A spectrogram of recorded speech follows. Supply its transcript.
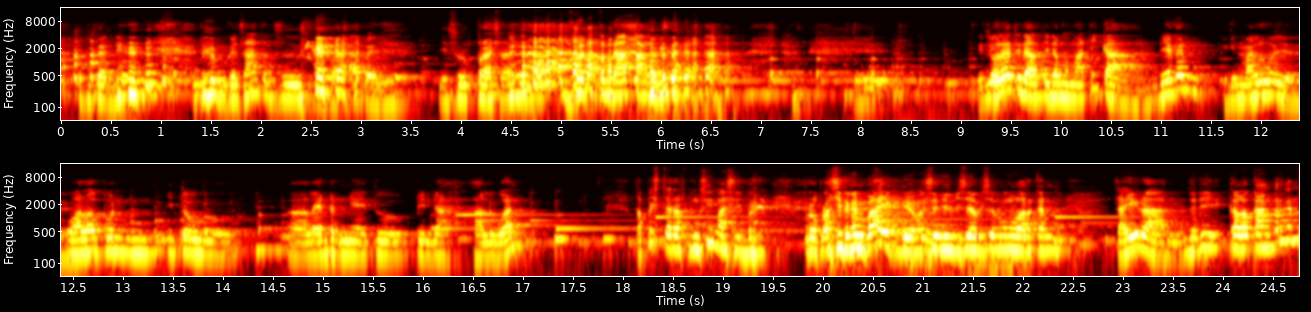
bukan. Itu bukan santet itu apa, apa itu? Ya surprise aja buat, buat pendatang gitu. Itu soalnya tidak tidak mematikan. Dia kan bikin malu aja. walaupun itu uh, lendennya itu pindah haluan tapi secara fungsi masih ber- beroperasi dengan baik dia masih bisa bisa mengeluarkan cairan. Jadi kalau kanker kan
